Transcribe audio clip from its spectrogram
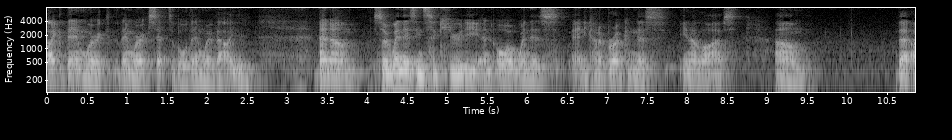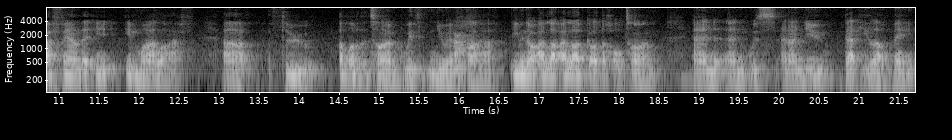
like then we're then we're acceptable, then we're valued. And um, so when there's insecurity and or when there's any kind of brokenness in our lives, um, that I found that in, in my life, uh, through a lot of the time with New Empire, even though I, lo- I love God the whole time, and and was and I knew that He loved me,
